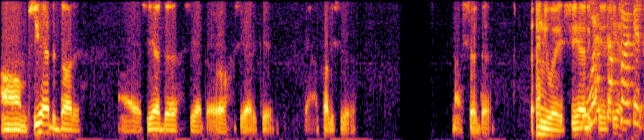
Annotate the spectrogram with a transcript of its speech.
Um, she had the daughter. Uh, she had the, she had the, uh, she had a kid. Yeah, I probably should have not said that. But anyway, she had a What kid. the She had- fuck is?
